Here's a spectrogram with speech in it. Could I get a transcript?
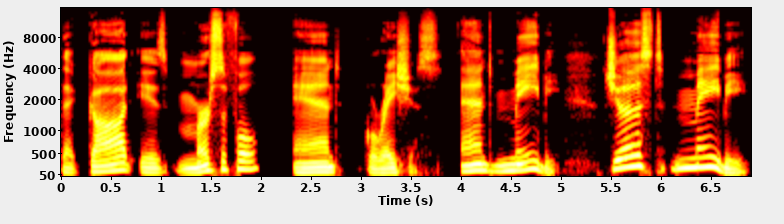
that God is merciful and gracious. And maybe, just maybe,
